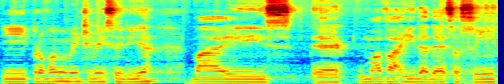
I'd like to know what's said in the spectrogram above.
e provavelmente venceria, mas é, uma varrida dessa assim,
